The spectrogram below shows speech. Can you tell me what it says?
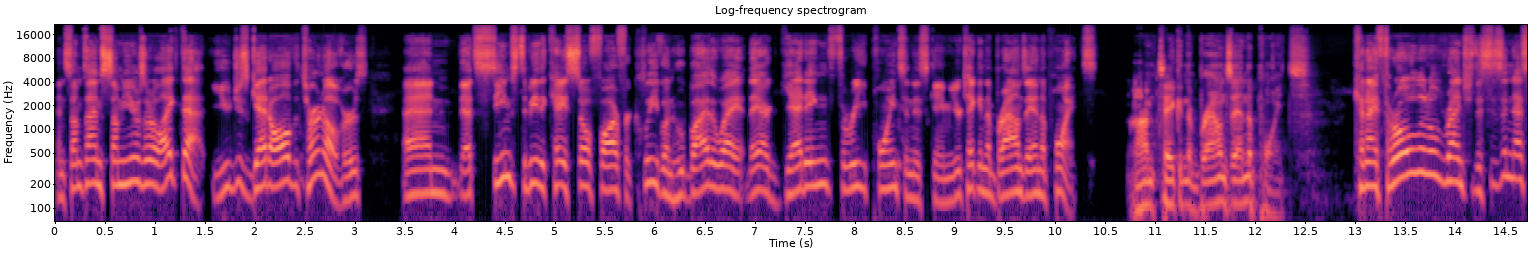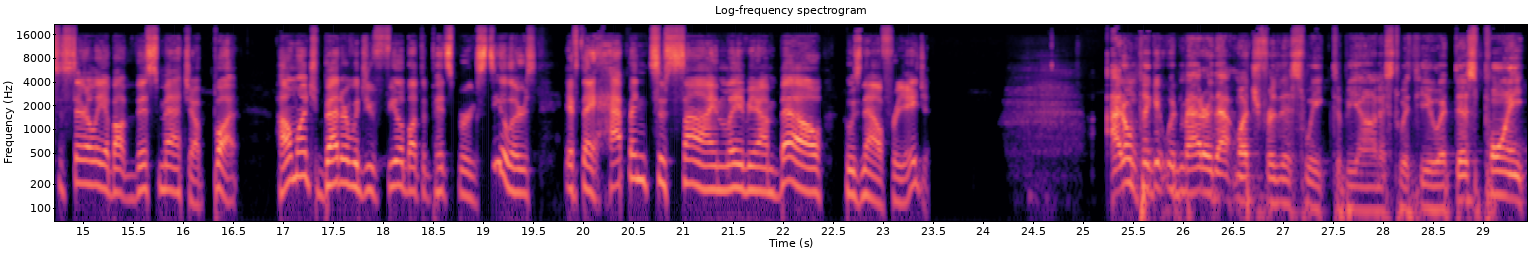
And sometimes some years are like that. You just get all the turnovers. And that seems to be the case so far for Cleveland, who, by the way, they are getting three points in this game. You're taking the Browns and the points. I'm taking the Browns and the points. Can I throw a little wrench? This isn't necessarily about this matchup, but how much better would you feel about the Pittsburgh Steelers if they happened to sign Le'Veon Bell, who's now a free agent? I don't think it would matter that much for this week, to be honest with you. At this point,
